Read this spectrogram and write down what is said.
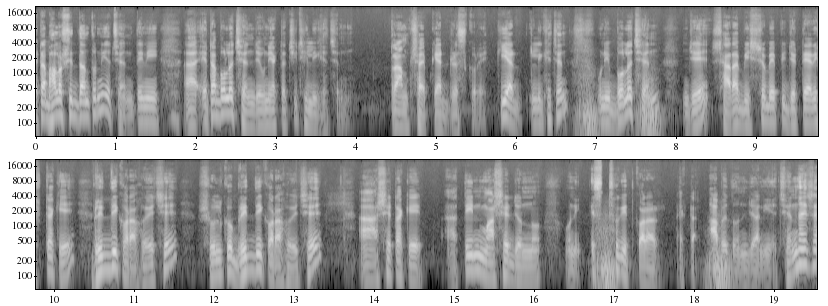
একটা ভালো সিদ্ধান্ত নিয়েছেন। তিনি এটা বলেছেন যে উনি একটা চিঠি লিখেছেন। ট্রাম্প সাহেবকে অ্যাড্রেস করে। কি ad লিখেছেন? উনি বলেছেন যে সারা বিশ্বব্যাপী যে ট্যারিফটাকে বৃদ্ধি করা হয়েছে, শুল্ক বৃদ্ধি করা হয়েছে সেটাকে তিন মাসের জন্য উনি স্থগিত করার একটা আবেদন জানিয়েছেন। না, সে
